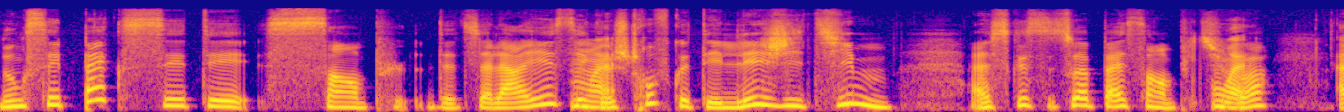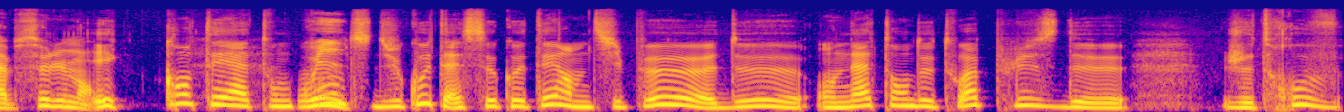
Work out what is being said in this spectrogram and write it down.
Donc, c'est pas que c'était simple d'être salarié, c'est que je trouve que tu es légitime à ce que ce soit pas simple, tu vois. Absolument. Et quand tu es à ton compte, du coup, tu as ce côté un petit peu de. On attend de toi plus de, je trouve,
